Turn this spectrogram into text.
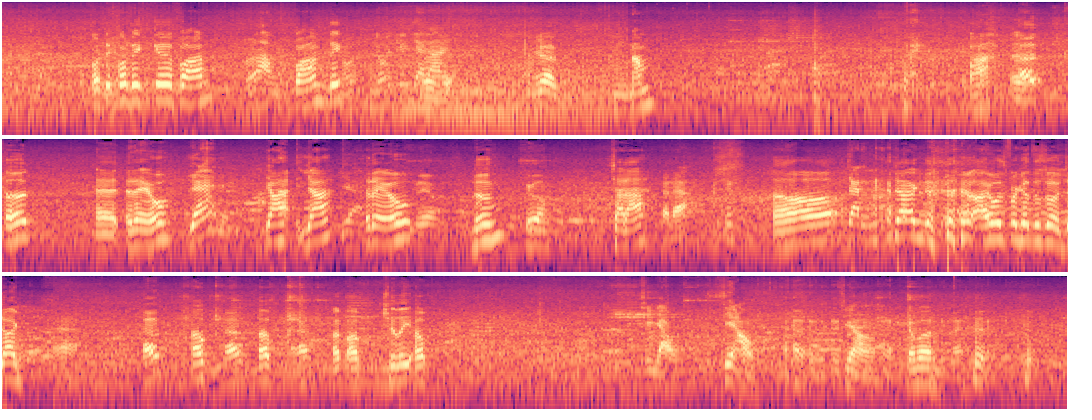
Có thích, có thích phở hầm? Phở hồng. Phở hầm thích? Nổi, nổi tiếng Gia Lai. Yeah. Nấm. À, ớt. Ớt. Ờ, rượu. Giá. Giá. Giá. Giá. Rượu. Đường. Thương. Trà đá. Trà đá. Ờ. Chanh. Jang. I always forget this one. Jang. Ớt. Up. Ớt. Up. Up. Up. Chili up. Xì dầu. Xiao. Xiao. Come on.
